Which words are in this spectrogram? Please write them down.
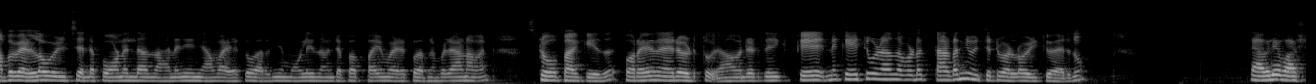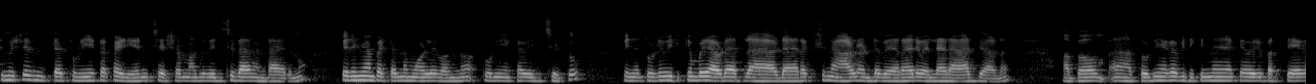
അപ്പോൾ വെള്ളം ഒഴിച്ച് എന്റെ ഫോണെല്ലാം നനഞ്ഞ് ഞാൻ വഴക്ക് പറഞ്ഞ് മോളിൽ നിന്ന് അവന്റെ പപ്പായും വഴക്ക് പറഞ്ഞപ്പോഴാണ് അവൻ സ്റ്റോപ്പാക്കിയത് കുറേ നേരം എടുത്തു ഞാൻ അവന്റെ അടുത്ത് എനിക്ക് കേ എന്നെ കയറ്റി വിടാതെ അവിടെ തടഞ്ഞു വെച്ചിട്ട് വെള്ളം ഒഴിക്കുമായിരുന്നു. രാവിലെ വാഷിംഗ് മെഷീൻ ഇട്ട തുണിയൊക്കെ കഴിയാൻ ശേഷം അത് വിരിച്ചിടാനുണ്ടായിരുന്നു. പിന്നെ ഞാൻ പെട്ടെന്ന് മുകളിൽ വന്ന് തുണിയൊക്കെ വിരിച്ചിട്ടു. പിന്നെ തുണി വിരിക്കുമ്പോഴേ അവിടെ ഡയറക്ഷൻ ആളുണ്ട് വേറെ ആരുമല്ല രാജാണ്. അപ്പം തുണിയൊക്കെ വിരിക്കുന്നതിനൊക്കെ ഒരു പ്രത്യേക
